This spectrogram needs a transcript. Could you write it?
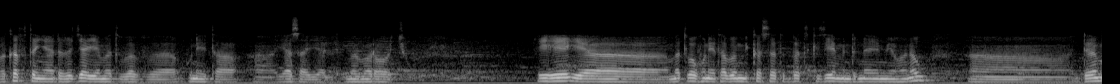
በከፍተኛ ደረጃ የመጥበብ ሁኔታ ያሳያል ምርመራዎቹ። ይሄ የመጥበብ ሁኔታ በሚከሰትበት ጊዜ ምንድነው የሚሆነው? ደም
